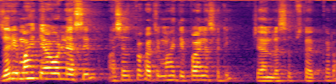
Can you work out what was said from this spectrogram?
जरी माहिती आवडली असेल अशाच प्रकारची माहिती पाहण्यासाठी चॅनलला सबस्क्राईब करा.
